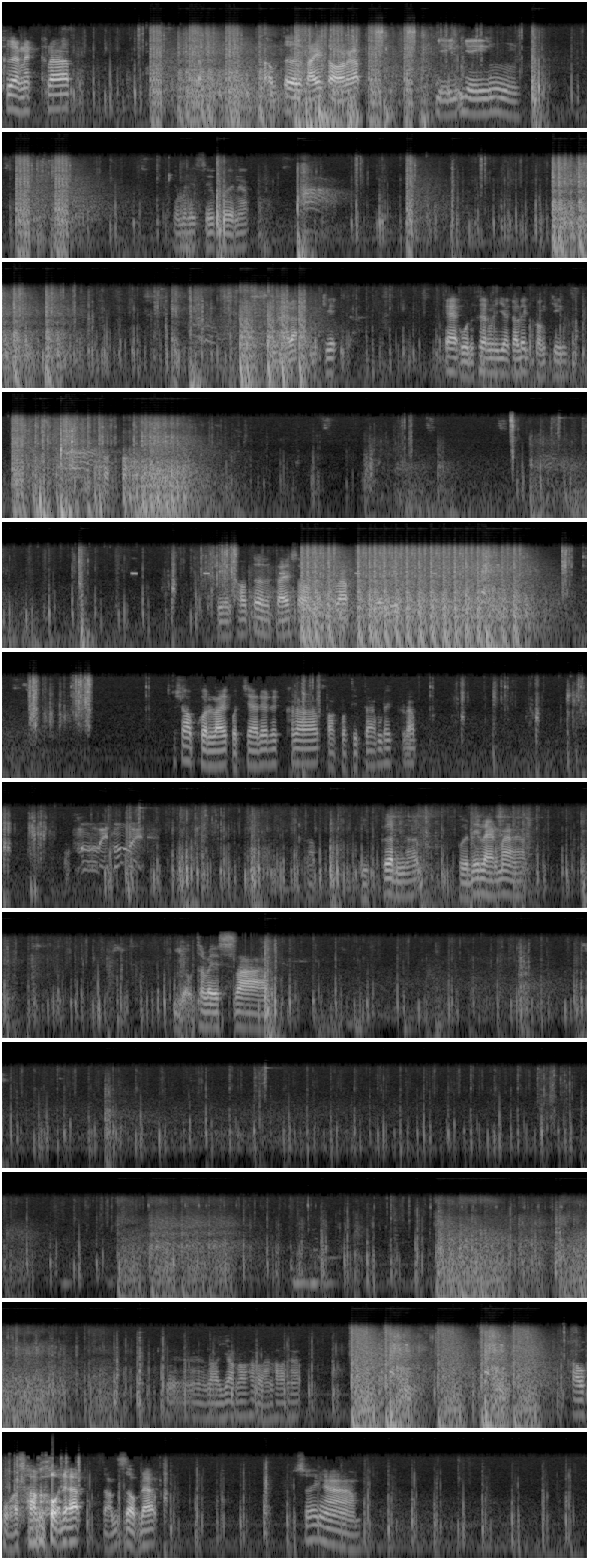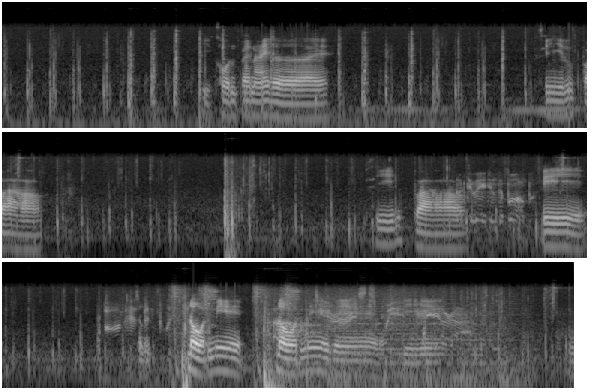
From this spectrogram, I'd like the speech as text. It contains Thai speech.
เครื่องนะครับเคาน์เตอร์ไซส์สองนะครับ ยิงยิงยังไม่ได้ซื้อปืนนะครับไหนละเมื่อกี้แก้อุ่นเครื่องนี่ยังก็เล่นของจริงโอ้โห เกมเคาน์เตอร์สไตล์สองนะครับเกมนี้ชอบกดไลค์กดแชร์ด้วยนะครับฝากกดติดตามด้วยครับครับอีเกิลนะครับปืนนี่แรงมากนะครับ เหยี่ยวทะเลทราย ย่องเข้าข้างหลังเขานะครับ เข้าหัวสองคนนะครับสามศพนะครับสวยงามอีกคนไปไหนเอ่ยฟรีหรือเปล่าฟรีหรือเปล่าฟรี โดดมีดโดดมีดเลยฟรี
